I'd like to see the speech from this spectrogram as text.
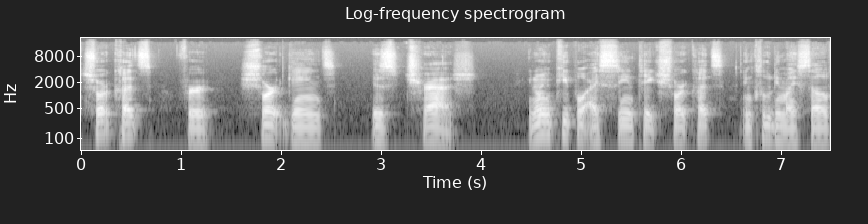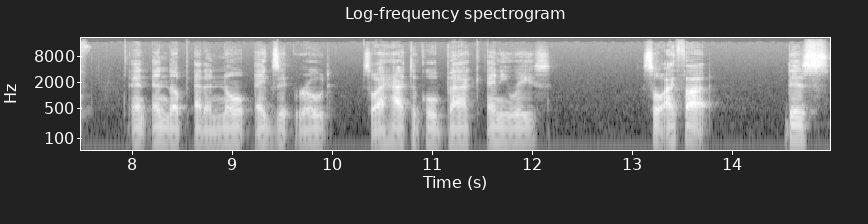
Shortcuts for short gains is trash. You know, people I seen take shortcuts, including myself, and end up at a no exit road. So I had to go back anyways. So I thought this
